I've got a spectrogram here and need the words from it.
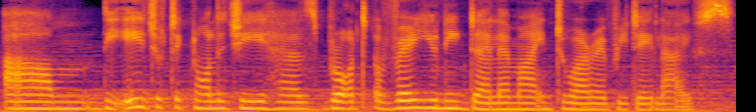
um, the age of technology has brought a very unique dilemma into our everyday lives.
